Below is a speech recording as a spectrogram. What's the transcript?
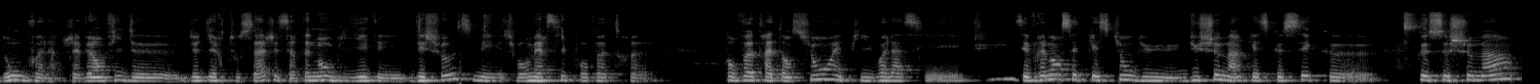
Donc voilà, j'avais envie de, dire tout ça. J'ai certainement oublié des, choses, mais je vous remercie pour votre attention. Et puis voilà, c'est vraiment cette question du, chemin. Qu'est-ce que c'est que, que ce chemin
